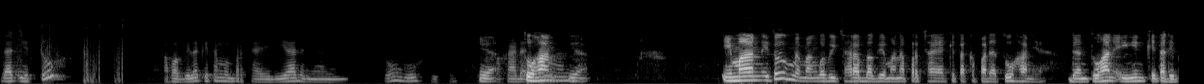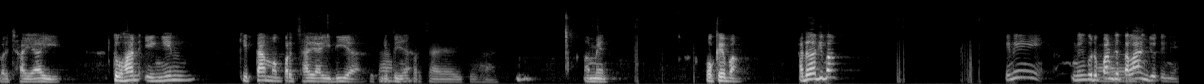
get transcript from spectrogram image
Dan itu apabila kita mempercayai dia dengan sungguh gitu. Ya. Maka ada Tuhan, iman. ya. Iman itu memang berbicara bagaimana percaya kita kepada Tuhan ya. Dan Tuhan ingin kita dipercayai. Tuhan ingin kita mempercayai dia, Kita gitu ya. mempercayai Tuhan. Amin. Oke, Bang. Ada lagi, Bang? Ini minggu depan Eh. kita lanjut ini.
